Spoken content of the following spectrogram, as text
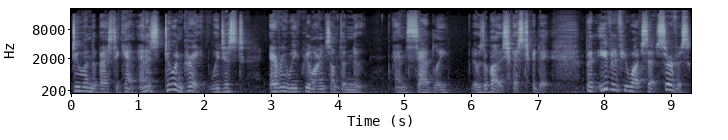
doing the best he can. And it's doing great. We just, every week we learn something new. And sadly, it was a buzz yesterday. But even if you watch that service,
